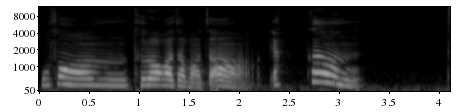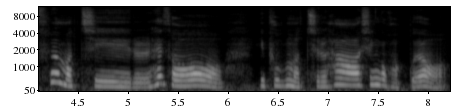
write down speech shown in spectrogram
우선 들어가자마자 약간 수면 마취를 해서 이 부분 마취를 하신 것 같고요.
